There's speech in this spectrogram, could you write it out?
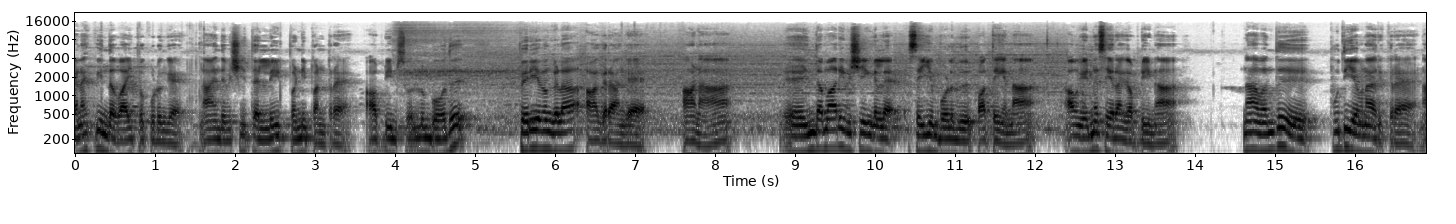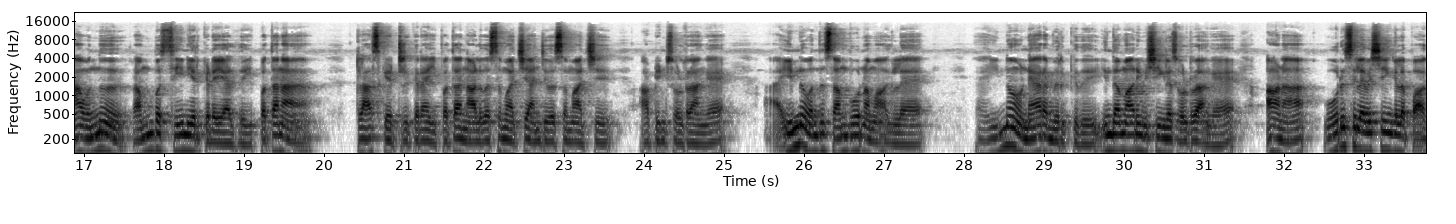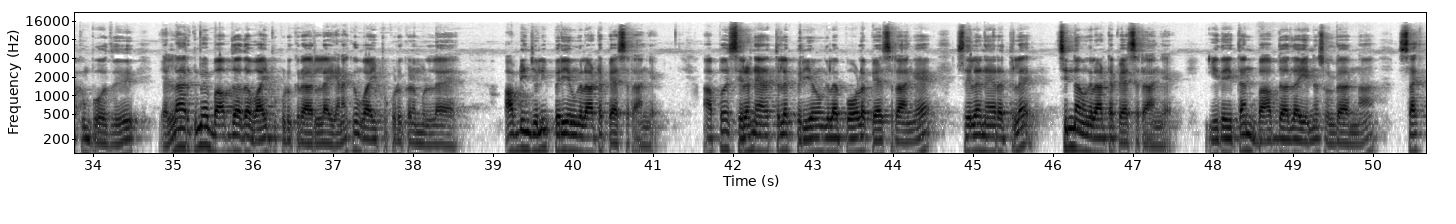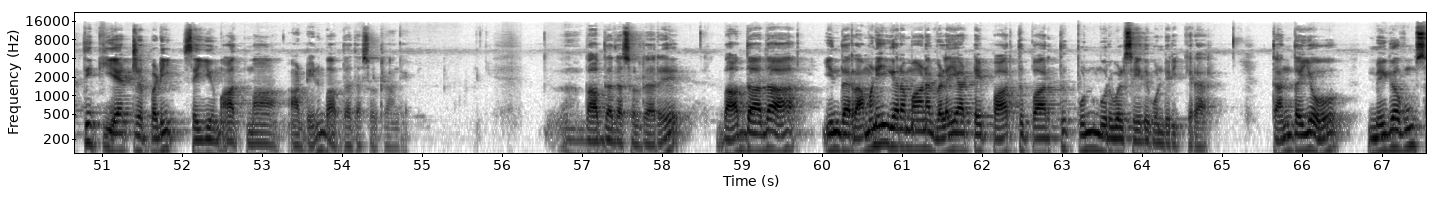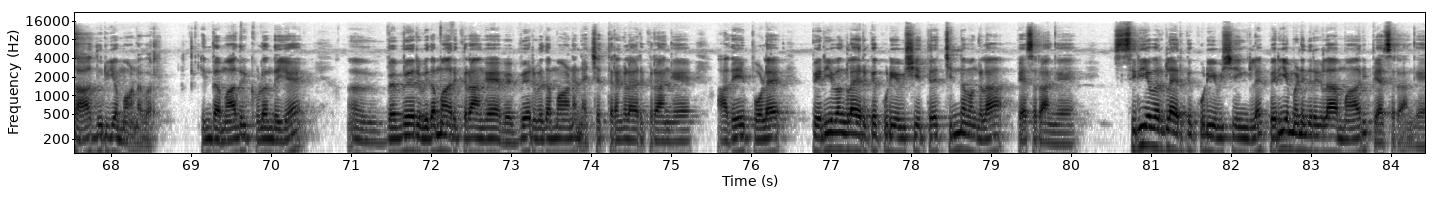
எனக்கு இந்த வாய்ப்பை கொடுங்க நான் இந்த விஷயத்தை லீட் பண்ணி பண்ணுறேன் அப்படின்னு சொல்லும்போது பெரியவங்களாக ஆகிறாங்க. ஆனால் இந்த மாதிரி விஷயங்களில் செய்யும் பொழுது பார்த்தீங்கன்னா அவங்க என்ன செய்கிறாங்க அப்படின்னா நான் வந்து புதியவனாக இருக்கிறேன். நான் வந்து ரொம்ப சீனியர் கிடையாது. இப்போ தான் நான் கிளாஸ் கேட்டிருக்கிறேன். இப்போ தான் நாலு வருஷமாச்சு அஞ்சு வருஷமாச்சு அப்படின்னு சொல்கிறாங்க இன்னும் வந்து சம்பூர்ணமாகலை. இன்னும் நேரம் இருக்குது. இந்த மாதிரி விஷயங்களை சொல்கிறாங்க ஆனால் ஒரு சில விஷயங்களை பார்க்கும்போது எல்லாருக்குமே பாப்தாதா வாய்ப்பு கொடுக்குறாருல எனக்கும் வாய்ப்பு கொடுக்கணும்ல. அப்படின்னு சொல்லி பெரியவங்களாட்ட பேசுகிறாங்க அப்போ சில நேரத்தில் பெரியவங்கள போல் பேசுகிறாங்க சில நேரத்தில் சின்னவங்களாட்ட பேசுகிறாங்க இதைத்தான் பாப்தாதா என்ன சொல்கிறாருன்னா சக்திக்கு ஏற்றபடி செய்யும் ஆத்மா அப்படின்னு பாப்தாதா சொல்கிறாங்க பாப்தாதா சொல்கிறாரு பாப்தாதா இந்த ரமணீகரமான விளையாட்டை பார்த்து பார்த்து புன்முறுவல் செய்து கொண்டிருக்கிறார். தந்தையோ மிகவும் சாதுரியமானவர். இந்த மாதிரி குழந்தைய வெவ்வேறு விதமாக இருக்கிறாங்க வெவ்வேறு விதமான நட்சத்திரங்களாக இருக்கிறாங்க. அதே போல் பெரியவங்களாக இருக்கக்கூடிய விஷயத்தில் சின்னவங்களாக பேசுகிறாங்க சிறியவர்களாக இருக்கக்கூடிய விஷயங்களை பெரிய மனிதர்களாக மாறி பேசுகிறாங்க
